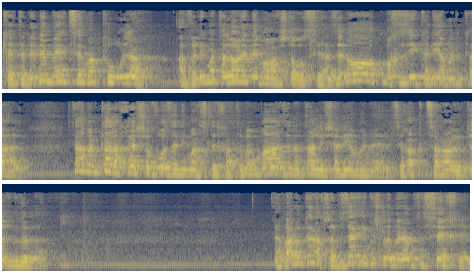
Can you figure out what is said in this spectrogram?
כי אתה נהנה מעצם הפעולה, אבל אם אתה לא נהנה ממה שאתה עושה, אז זה לא מחזיק, אני המנכ"ל. אתה המנכ"ל, אחרי שבוע זה נמאס לך. אתה אומר, מה זה נתן לי שאני המנהל? זה רק צרה יותר גדולה. אבל נותן, עכשיו זה, אם יש לבן אדם את השכל,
